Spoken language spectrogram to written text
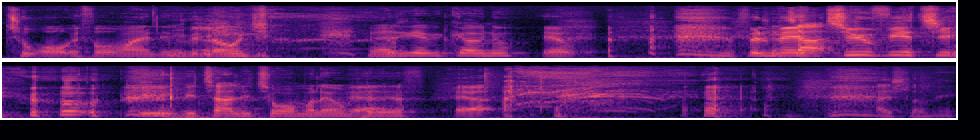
to år i forvejen, inden vi launcher? Hvad skal vi gøre nu? Jo. Følg med tager- 2024. Vi, vi tager lige to om at lave en Ja. pdf. ja. Ej, slap af.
